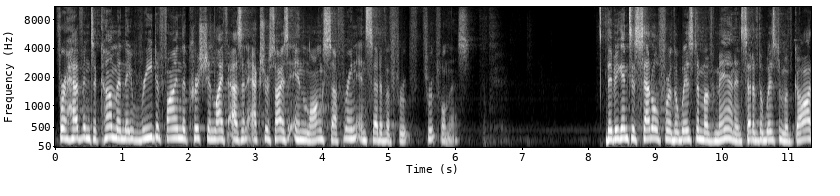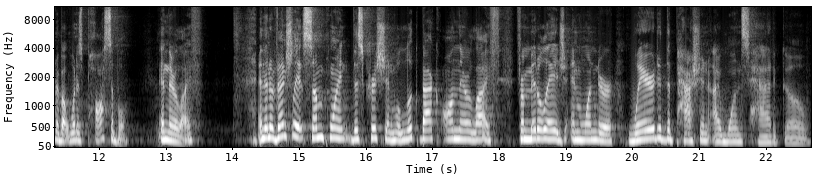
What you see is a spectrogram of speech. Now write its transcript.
for heaven to come and they redefine the Christian life as an exercise in long suffering instead of a fruit, fruitfulness. They begin to settle for the wisdom of man instead of the wisdom of God about what is possible in their life. And then eventually, at some point, this Christian will look back on their life from middle age and wonder where did the passion I once had go?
